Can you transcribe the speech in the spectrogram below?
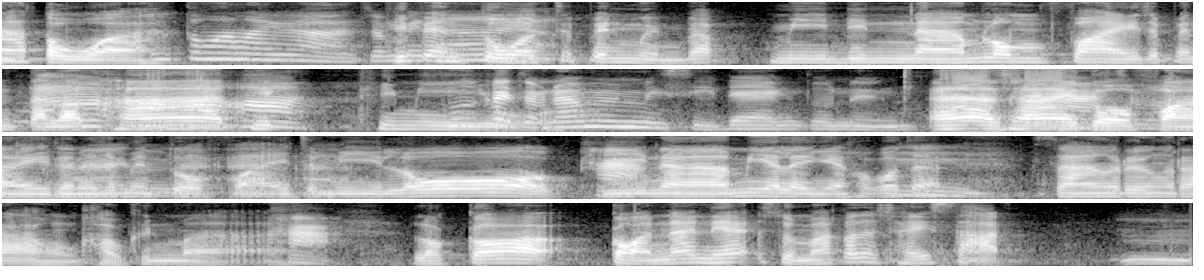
5 ตัวตัวอะไรอะจำไม่ที่เป็นได้ตัวอะจะเป็นเหมือนแบบมีดินน้ำลมไฟจะเป็นแต่ละธาตุที่อ่าอ่าอ่าที่มีอเพิ่งยู่เกิดจำได้มันมีสีแดงตัวหนึ่งอ่าใช่ไหมตัวไฟจำด้ตัวนั้นจะเป็นตัวไฟอ่าจะมีโลกค่ะมีน้ำมีอะไรเงี้ยเขาก็จะอืม สร้างเรื่องราวของเขาขึ้นมา ค่ะ แล้วก็ก่อนหน้าเนี้ยส่วนมากก็จะใช้สัตว์ อืม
